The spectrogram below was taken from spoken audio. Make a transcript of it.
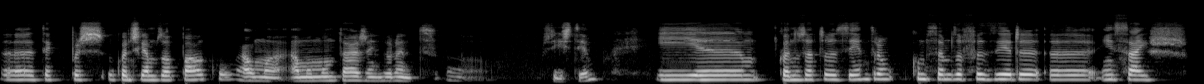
ah, até que depois, quando chegamos ao palco, há uma, há uma montagem durante uh, X tempo e uh, quando os atores entram, começamos a fazer uh, ensaios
